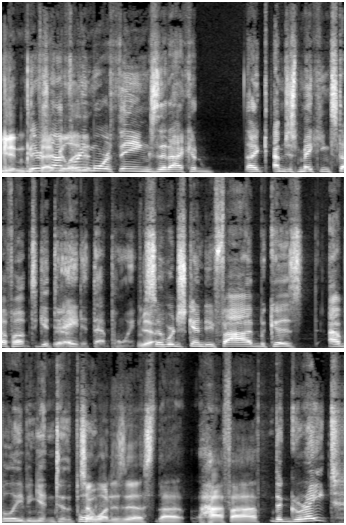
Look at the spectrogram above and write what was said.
you didn't there's not three it. more things that I could, like, I'm just making stuff up to get to eight at that point. Yeah. So we're just going to do five because I believe in getting to the point. So what is this? The high five? The great,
